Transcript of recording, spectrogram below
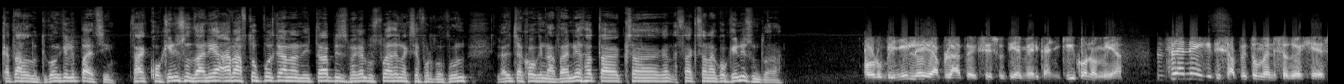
καταναλωτικών κλπ. Έτσι. Θα κοκκινήσουν δάνεια, άρα αυτό που έκαναν οι τράπεζες μεγάλη προσπάθεια να ξεφορτωθούν, δηλαδή τα κόκκινα δάνεια, θα τα ξα... θα ξανακοκκινήσουν τώρα. Ο Ρουμπινί λέει απλά το εξής, ότι η Αμερικανική οικονομία δεν έχει τις απαιτούμενες εντοχές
